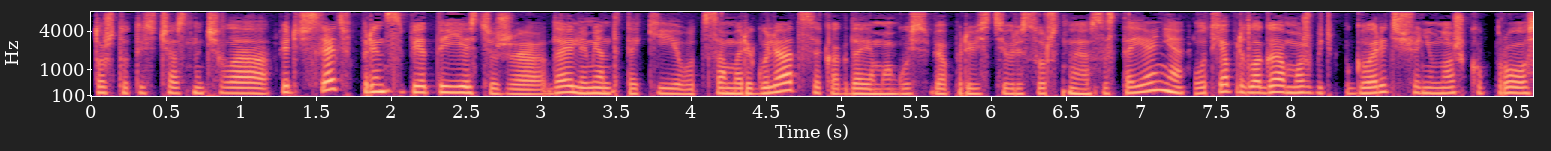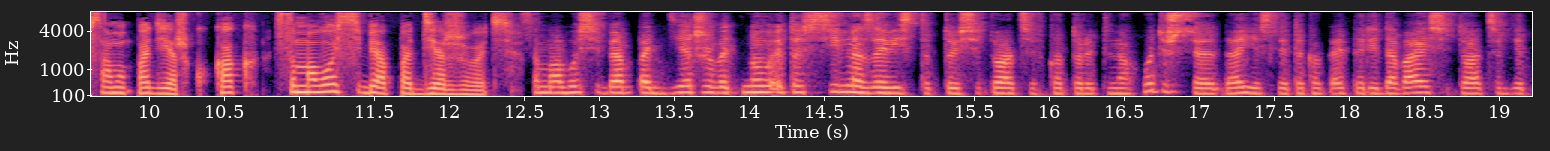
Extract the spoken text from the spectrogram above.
то, что ты сейчас начала перечислять, в принципе, это и есть уже да, элементы такие вот саморегуляции, когда я могу себя привести в ресурсное состояние. Вот я предлагаю, может быть, поговорить еще немножко про самоподдержку. Как самого себя поддерживать? Самого себя поддерживать, ну, это сильно зависит зависит от той ситуации, в которой ты находишься, да, если это какая-то рядовая ситуация, где ты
